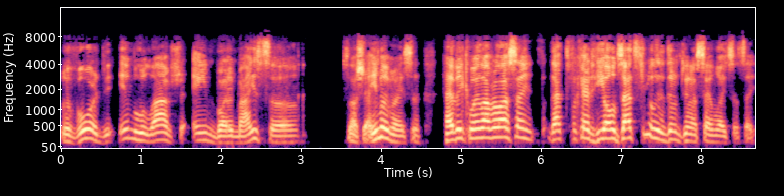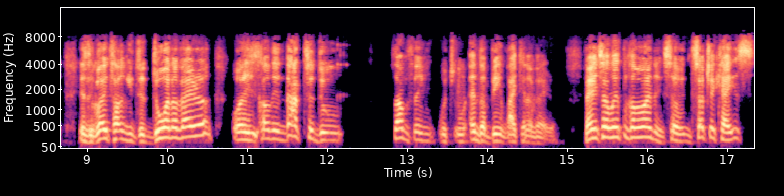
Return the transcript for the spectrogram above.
the imu lav she'ein ma'isa. Heavy. That's forget. He holds. That's really the difference between asay and. Say is the guy telling you to do an avera, or he's telling you not to do something which will end up being like an avera. So in such a case,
